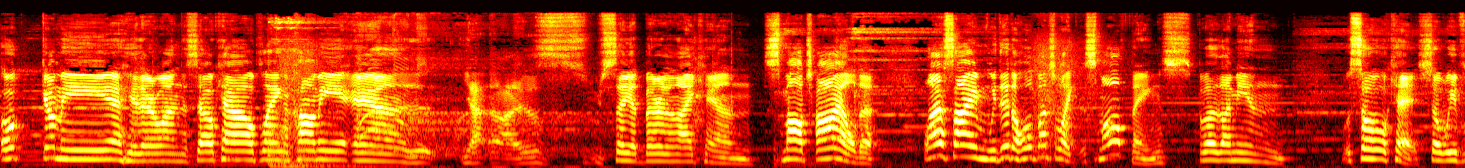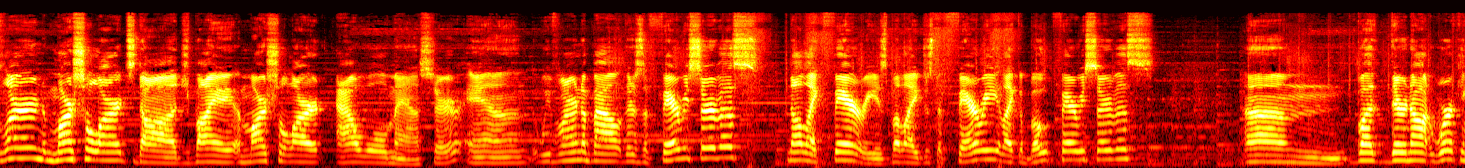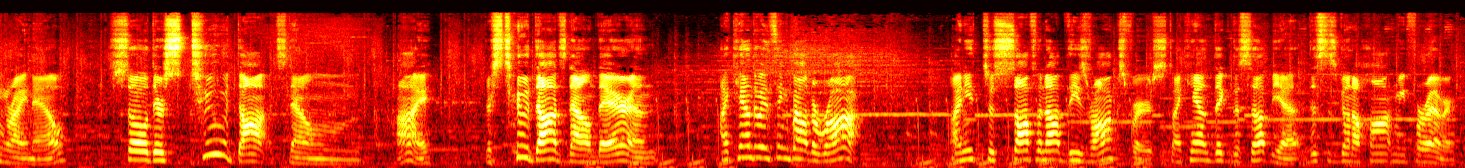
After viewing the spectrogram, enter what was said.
Okami! Hey there everyone, the raocow playing Okami and... Yeah, uh, you say it better than I can. Small child! Last time we did a whole bunch of like small things, but I mean... So, okay, so we've learned martial arts dodge by a martial art owl master, and we've learned about there's a ferry service, not like ferries, but like just a ferry, like a boat ferry service um, but they're not working right now. So there's two dots down... Hi. There's two dots down there, and I can't do anything about the rock. I need to soften up these rocks first. I can't dig this up yet. This is gonna haunt me forever.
